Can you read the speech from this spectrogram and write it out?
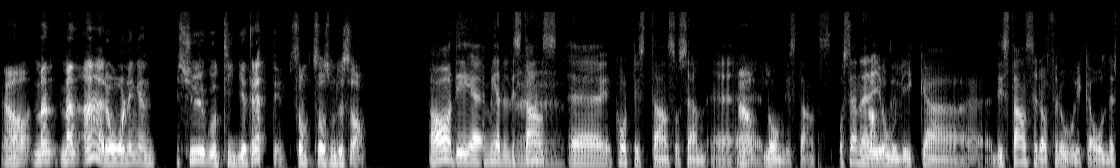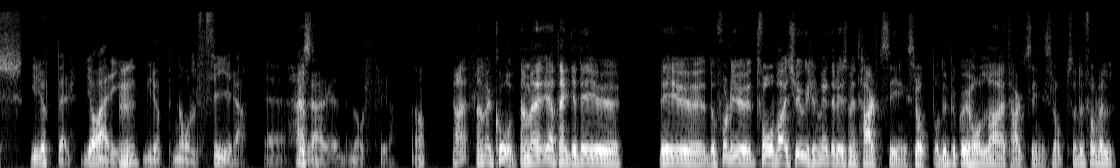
Ja, men, men är ordningen 20, 10, 30? Som, så som du sa? Ja, det är medeldistans, eh, kortdistans och sen eh, Ja. långdistans. Och sen är det Ja, ju det- olika eh, distanser då för olika åldersgrupper. Jag är i Mm. grupp 04, eh, herrar 04. Ja. Ja, nej, men coolt. Nej, men jag tänker det är ju, det är ju, då får du ju två, va- 20 kilometer, det är som ett halvt stigningslopp och du brukar ju hålla ett halvt stigningslopp. Så du får väl,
